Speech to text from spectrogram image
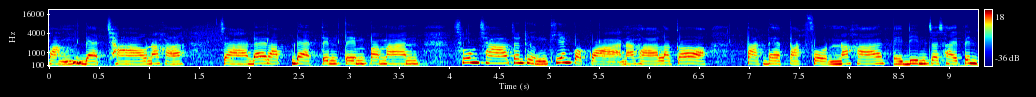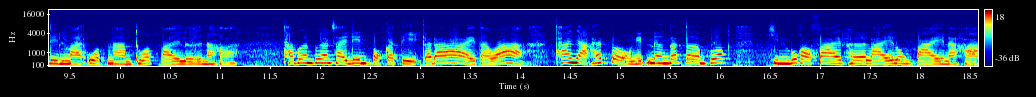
ฝั่งแดดเช้านะคะ จะได้รับแดดเต็มๆประมาณช่วงเช้าจนถึงเที่ยงกว่าๆนะคะ แล้วก็ตากแดดตากฝนนะคะ ดินจะใช้เป็นดินไม้อวบน้ำทั่วไปเลยนะคะถ้าเพื่อนๆใช้ดินปกติก็ได้ แต่ว่าถ้าอยากให้โปร่งนิดนึงก็เติมพวกหินภูเขาไฟเพอร์ไลท์ลงไปนะคะ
